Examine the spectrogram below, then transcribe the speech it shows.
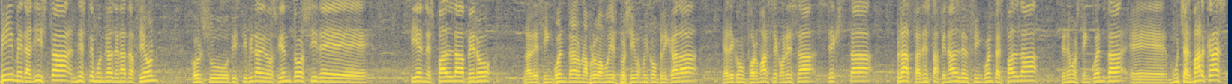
bimedallista en este Mundial de Natación con su disciplina de 200 y de 100 espalda, pero la de 50 era una prueba muy explosiva, muy complicada. Y ha de conformarse con esa sexta plaza en esta final del 50 espalda. Tenemos 50, eh, muchas marcas,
